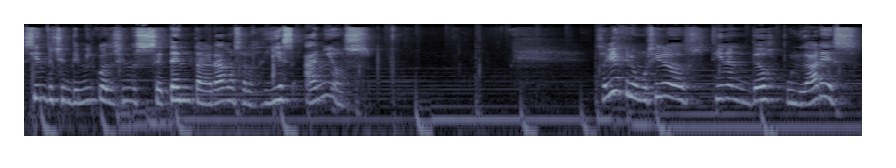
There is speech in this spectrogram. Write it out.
180.470 gramos a los 10 años? ¿Sabías que los murciélagos tienen dedos pulgares?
